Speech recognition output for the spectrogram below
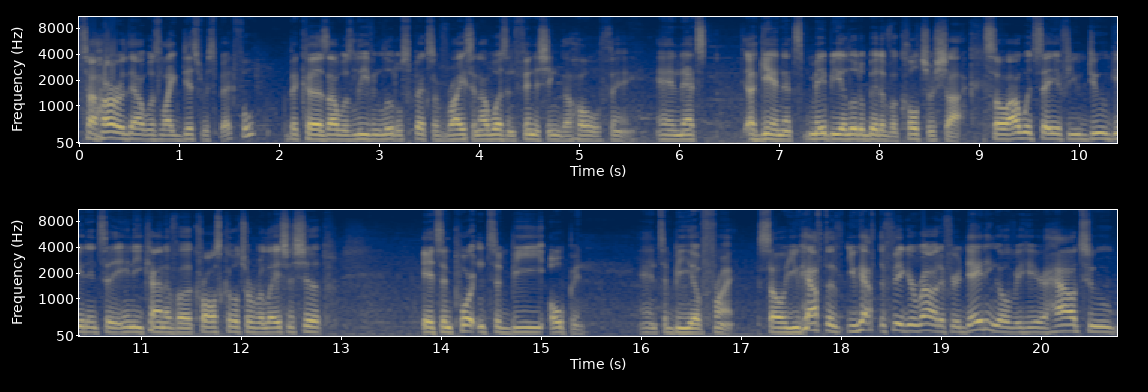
To her, that was like disrespectful because I was leaving little specks of rice and I wasn't finishing the whole thing. And that's, again, that's maybe a little bit of a culture shock. So I would say if you do get into any kind of a cross-cultural relationship, it's important to be open and to be upfront. So you have to you have to figure out if you're dating over here how to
